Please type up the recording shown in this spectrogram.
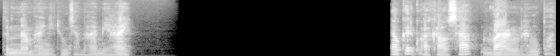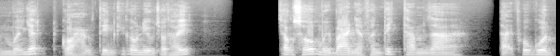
tức năm 2022. Theo kết quả khảo sát vàng hàng tuần mới nhất của hãng tin Kiko News cho thấy, trong số 13 nhà phân tích tham gia tại phố Wall,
